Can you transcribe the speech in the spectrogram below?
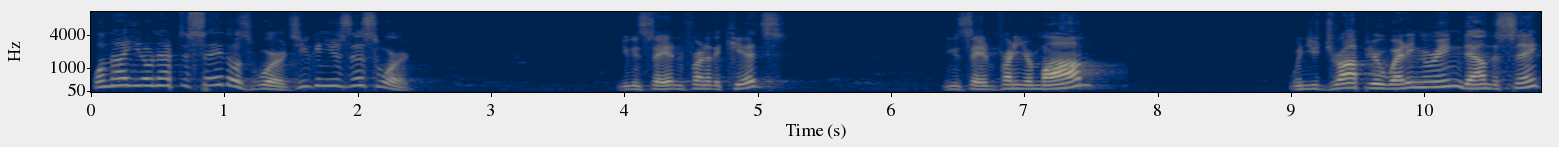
Well, now you don't have to say those words. You can use this word. You can say it in front of the kids. You can say it in front of your mom. When you drop your wedding ring down the sink,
